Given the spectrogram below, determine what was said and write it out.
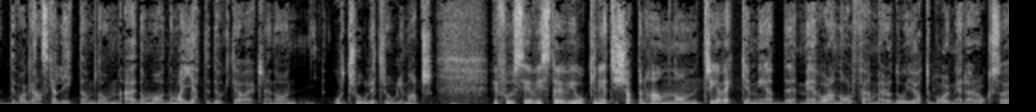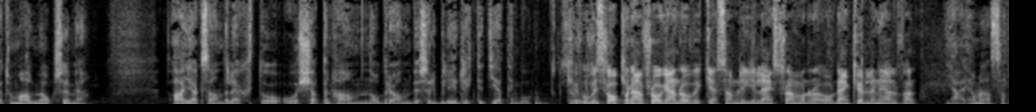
det var ganska likt. De, de, de, var, de var jätteduktiga verkligen. Det var en otroligt rolig match. Mm. Vi får se, vi, vi åker ner till Köpenhamn om tre veckor med, med våra 05 och då är Göteborg med där också. Jag tror Malmö också är med. Ajax, Anderlecht och, och, Köpenhamn och Brönnby så det blir riktigt getingbo. Så får vi svar på Kul. den frågan då vilka som ligger längst fram av den kullen i alla fall. Jajamensan,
